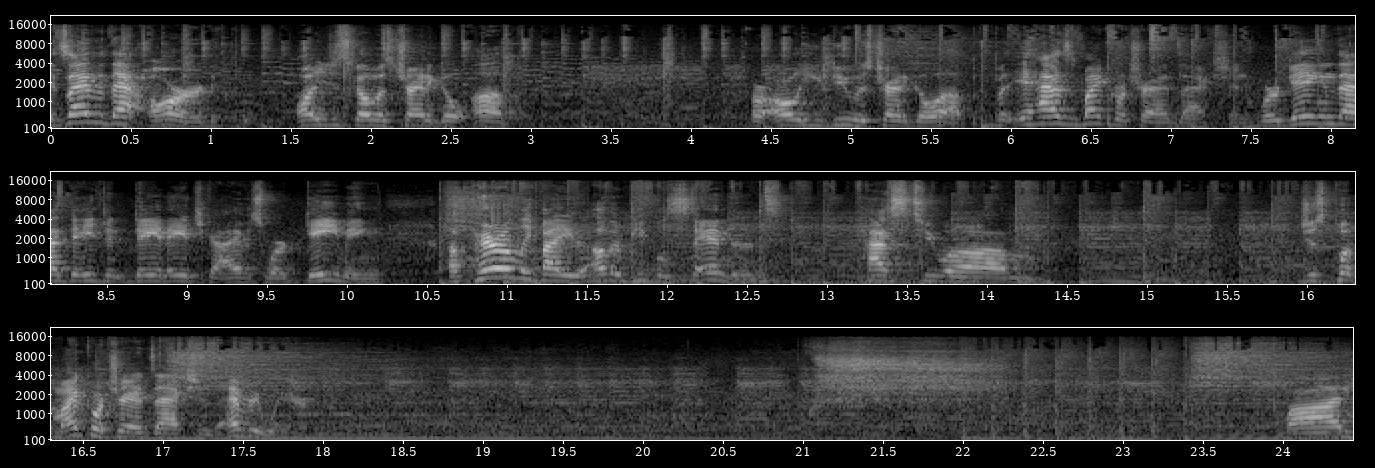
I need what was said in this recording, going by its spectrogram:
It's not even that hard. All you just go is try to go up. Or all you do is try to go up. But it has microtransaction. We're getting that day, day and age, guys, where gaming, apparently by other people's standards, has to, um just put microtransactions everywhere. Come on.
